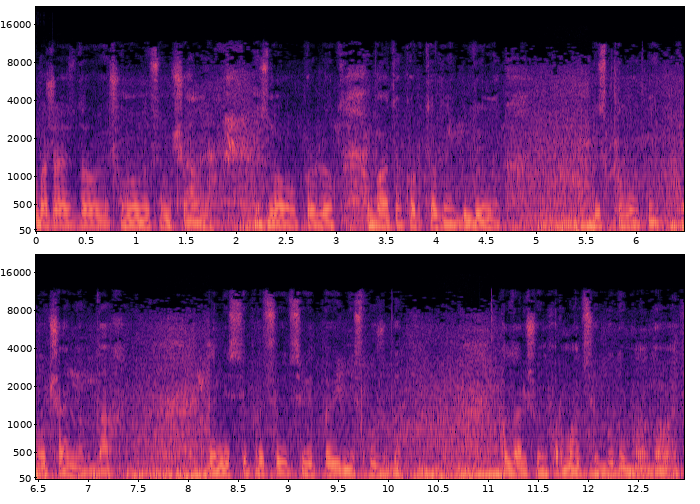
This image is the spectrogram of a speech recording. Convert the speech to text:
Бажаю здоров'я, шановні сумчани. Знову прольот багатоквартирний будинок, безпілотник, влучання в дах. На місці працюють відповідні служби. Подальшу інформацію будемо надавати.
